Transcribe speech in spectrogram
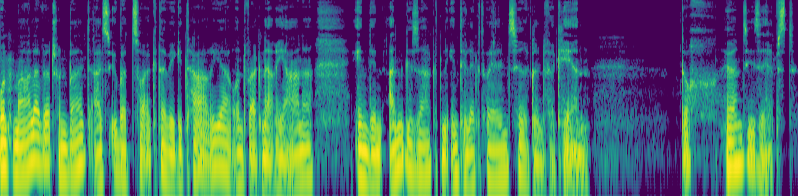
Und Mahler wird schon bald als überzeugter Vegetarier und Wagnerianer in den angesagten intellektuellen Zirkeln verkehren. Doch hören Sie selbst.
